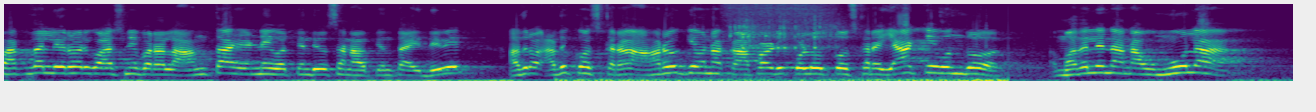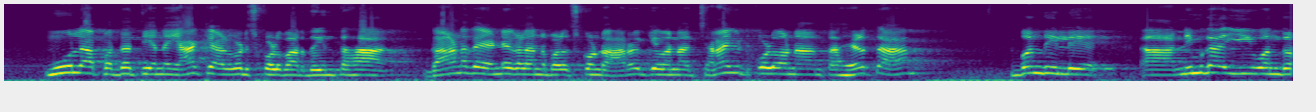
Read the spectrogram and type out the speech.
ಪಕ್ಕದಲ್ಲಿರೋರಿಗೆ ವಾಸನೆ ಬರಲ್ಲ. ಅಂತ ಎಣ್ಣೆ ಇವತ್ತಿನ ದಿವಸ ನಾವು ತಿಂತಾ ಇದ್ದೀವಿ. ಅದ್ರ ಅದಕ್ಕೋಸ್ಕರ ಆರೋಗ್ಯವನ್ನು ಕಾಪಾಡಿಕೊಳ್ಳೋದಕ್ಕೋಸ್ಕರ ಯಾಕೆ ಒಂದು ಮೊದಲಿನ ನಾವು ಮೂಲ ಮೂಲ ಪದ್ಧತಿಯನ್ನು ಯಾಕೆ ಅಳವಡಿಸ್ಕೊಳ್ಬಾರ್ದು? ಇಂತಹ ಗಾಣದ ಎಣ್ಣೆಗಳನ್ನು ಬಳಸ್ಕೊಂಡು ಆರೋಗ್ಯವನ್ನು ಚೆನ್ನಾಗಿಟ್ಕೊಳ್ಳೋಣ ಅಂತ ಹೇಳ್ತಾ ಬಂದು ಇಲ್ಲಿ ನಿಮ್ಗೆ ಈ ಒಂದು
